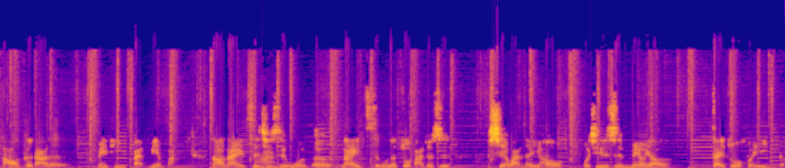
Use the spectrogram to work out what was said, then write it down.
然后各大的媒体版面吧。然后那一次，其实我的那一次我的做法就是写完了以后，我其实是没有要。再做回应的，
